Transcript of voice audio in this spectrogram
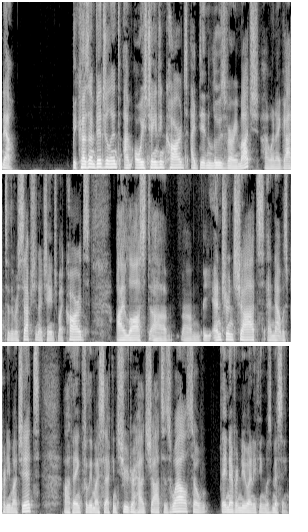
Now, because I'm vigilant, I'm always changing cards. I didn't lose very much. Uh, when I got to the reception, I changed my cards. I lost uh, um, the entrance shots, and that was pretty much it. Uh, thankfully, my second shooter had shots as well, so they never knew anything was missing.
